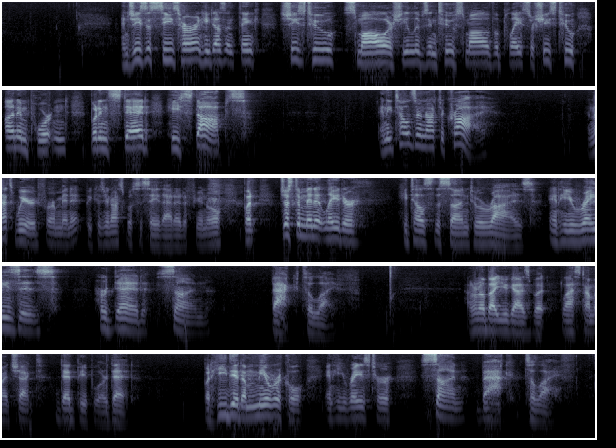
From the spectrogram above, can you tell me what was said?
And Jesus sees her, and he doesn't think she's too small, or she lives in too small of a place, or she's too unimportant, but instead he stops and he tells her not to cry. And that's weird for a minute because you're not supposed to say that at a funeral. But just a minute later, he tells the son to arise and he raises her dead son back to life. I don't know about you guys, but last time I checked, dead people are dead. But he did a miracle and he raised her son back to life.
